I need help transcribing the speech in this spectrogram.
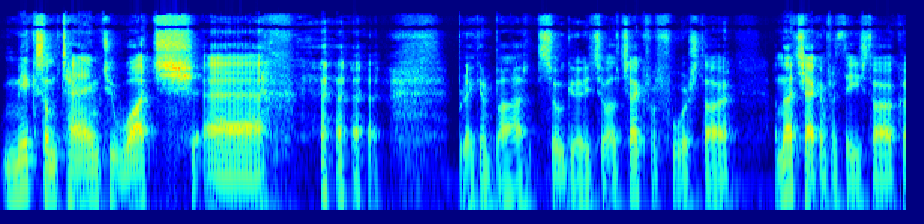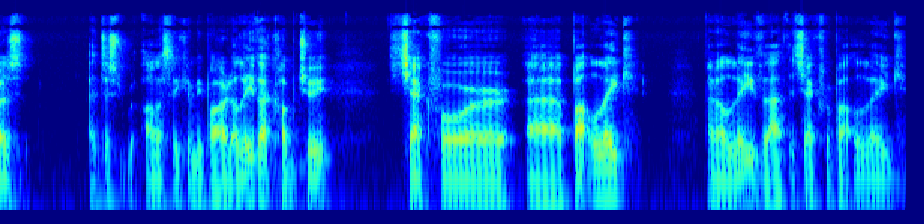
make some time to watch uh, Breaking Bad. So good. So I'll check for four star. I'm not checking for three star because I just honestly can be bothered. I'll leave that Cubchoo. Check for uh, Battle League and I'll leave that to check for Battle League.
